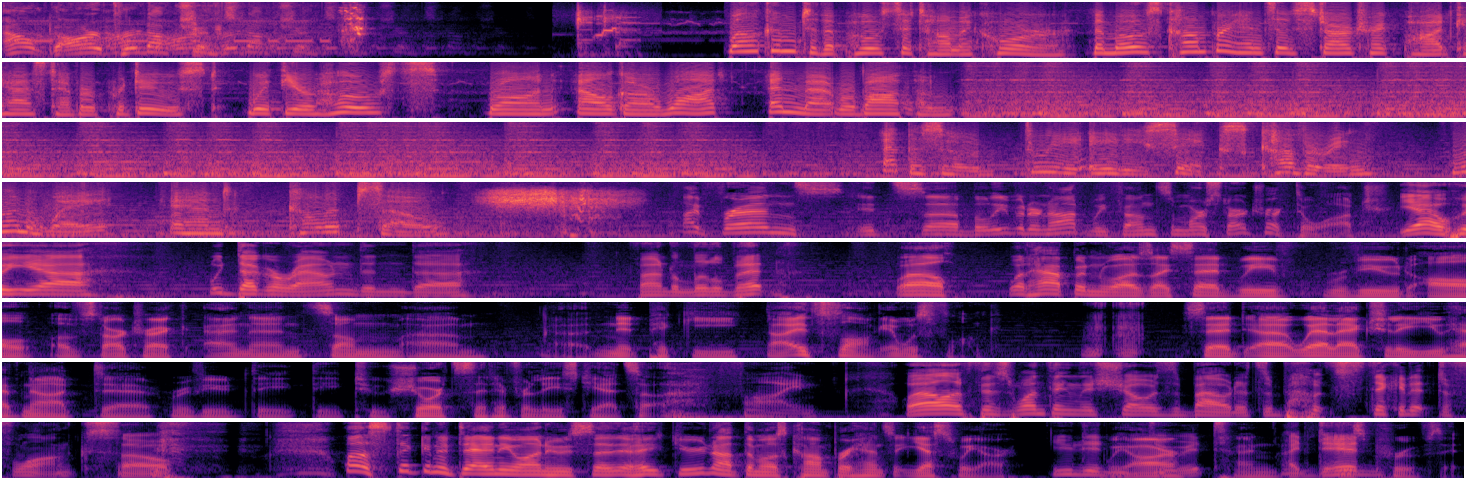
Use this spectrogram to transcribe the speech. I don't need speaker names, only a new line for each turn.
Algar Productions.
Welcome to the Post Atomic Horror, the most comprehensive Star Trek podcast ever produced, with your hosts, Ron Algar Watt and Matt Robotham. Episode 386 covering Runaway and Calypso.
Hi, friends. It's uh, believe it or not, we found some more Star Trek to watch.
Yeah, we uh we dug around and uh found a little bit.
Well, what happened was I said we've reviewed all of Star Trek, and then some um, uh, nitpicky. Uh, it's Flunk. It was Flunk. said, uh, well, actually, you have not uh, reviewed the the two shorts that have released yet. So uh, fine.
Well, if there's one thing this show is about, it's about sticking it to flunk. So
Well, sticking it to anyone who says, "Hey, you're not the most comprehensive." Yes, we are.
you didn't
We are,
do it.
and
I
This
did.
proves it.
